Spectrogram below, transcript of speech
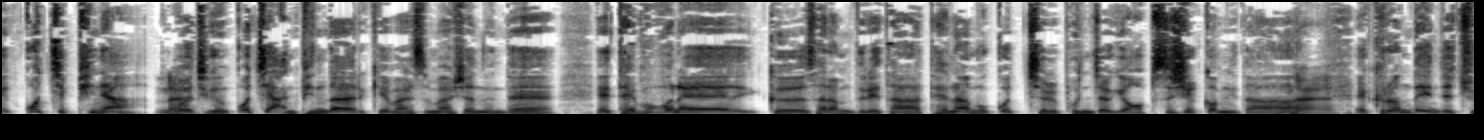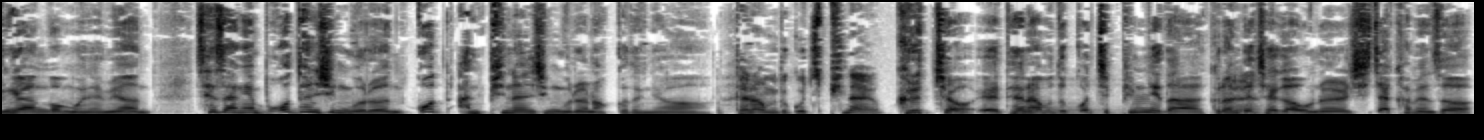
에 꽃이 피냐, 네. 뭐 지금 꽃이 안 핀다 이렇게 말씀하셨는데 예, 대부분의 그 사람들이 다 대나무 꽃을 본 적이 없으실 겁니다. 네. 예, 그런데 이제 중요한 건 뭐냐면 세상의 모든 식물은 꽃 안 피는 식물은 없거든요. 대나무도 꽃이 피나요? 그렇죠. 예, 대나무도 오. 어. 꽃이 핍니다. 그런데 네. 제가 오늘 시작하면서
